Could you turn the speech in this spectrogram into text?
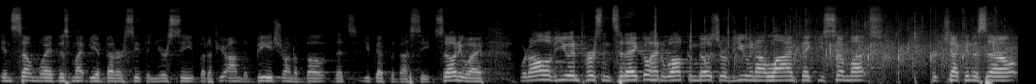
in some way this might be a better seat than your seat but if you're on the beach or on a boat that's you've got the best seat so anyway with all of you in person today go ahead and welcome those who are viewing online thank you so much for checking us out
